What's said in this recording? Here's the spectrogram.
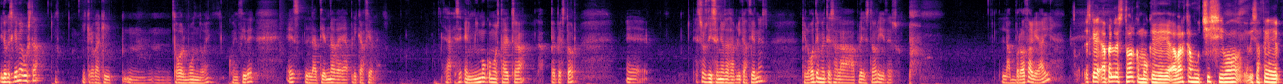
Y lo que sí que me gusta, y creo que aquí mm, todo el mundo ¿eh? coincide, es la tienda de aplicaciones. O sea, es el mismo como está hecha la Pepe Store. eh, esos diseños de las aplicaciones que luego te metes a la Play Store y dices, "Puf, la broza que hay. Es que Apple Store como que abarca muchísimo y se hace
